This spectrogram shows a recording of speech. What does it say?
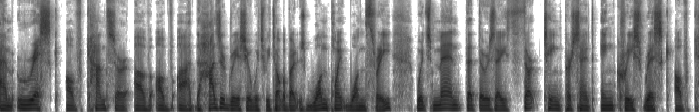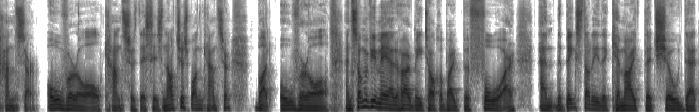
um, risk of cancer of, of uh, the hazard ratio, which we talk about is 1.13, which meant that there was a 13% increased risk of cancer, overall cancer. This is not just one cancer, but overall. And some of you may have heard me talk about before, and um, the big study that came out that showed that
